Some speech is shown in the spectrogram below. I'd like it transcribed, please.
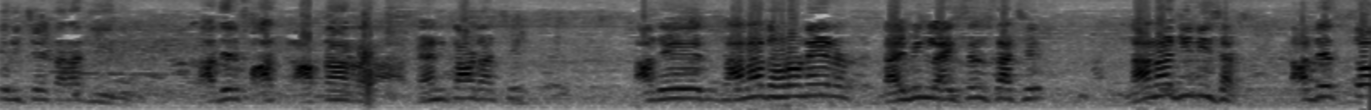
পরিচয় তারা দিয়ে দেবে। তাদের আপনার প্যান কার্ড আছে। তাদের নানা ধরনের ড্রাইভিং লাইসেন্স আছে, নানা জিনিস আছে। তাদের তো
